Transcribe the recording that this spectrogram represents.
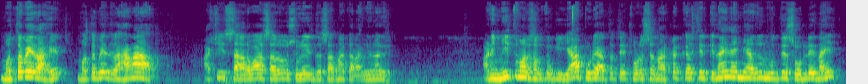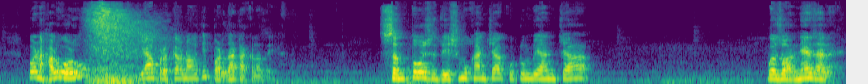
मतभेद आहेत. मतभेद राहणार अशी सारवासारव सुरेश दसांना करावी लागेल. आणि मी तुम्हाला सांगतो की यापुढे आता ते थोडंसं नाटक करतील की नाही नाही मी अजून मुद्दे सोडले नाहीत. पण हळूहळू या प्रकरणावरती पडदा टाकला जाईल. संतोष देशमुखांच्या कुटुंबियांच्या वर जो अन्याय झाला आहे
